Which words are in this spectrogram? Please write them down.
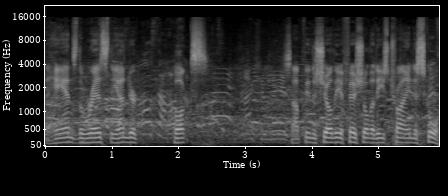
the hands, the wrists, the underhooks, something to show the official that he's trying to score.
